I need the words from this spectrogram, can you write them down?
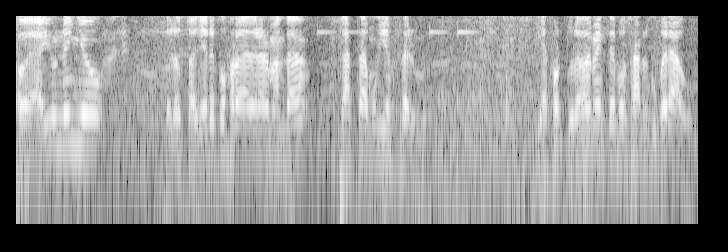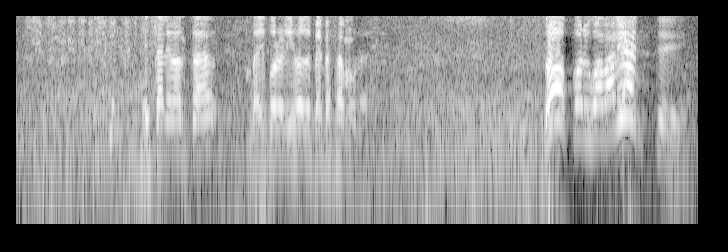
A ver, hay un niño en los talleres cofrades de la hermandad que está muy enfermo. Y afortunadamente pues se ha recuperado. Esta levantada va a ir por el hijo de Pepe Zamora. ¡Dos por igual valiente!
